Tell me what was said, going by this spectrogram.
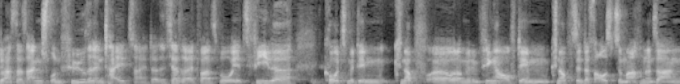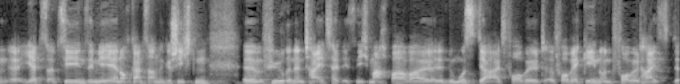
Du hast das angesprochen, Führen in Teilzeit. Das ist ja so etwas, wo jetzt viele kurz mit dem Knopf äh, oder mit dem Finger auf dem Knopf sind, das auszumachen und sagen, äh, jetzt erzählen Sie mir ja noch ganz andere Geschichten. Äh, Führen in Teilzeit ist nicht machbar, weil du musst ja als Vorbild vorweggehen und Vorbild heißt,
